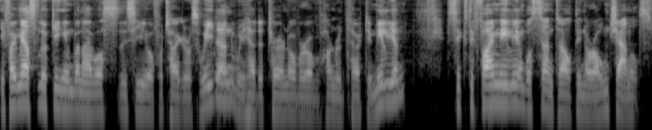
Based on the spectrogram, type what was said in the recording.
if I'm just looking in when I was the CEO for Tiger of Sweden, we had a turnover of 130 million. 65 million was sent out in our own channels.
